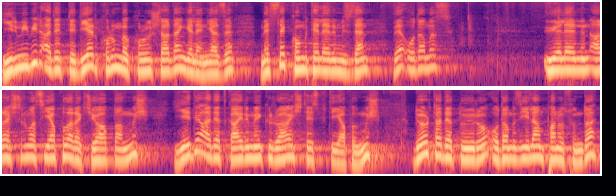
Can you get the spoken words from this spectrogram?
21 adet de diğer kurum ve kuruluşlardan gelen yazı meslek komitelerimizden ve odamız üyelerinin araştırması yapılarak cevaplanmış, 7 adet gayrimenkul raiç tespiti yapılmış, 4 adet duyuru odamız ilan panosunda,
